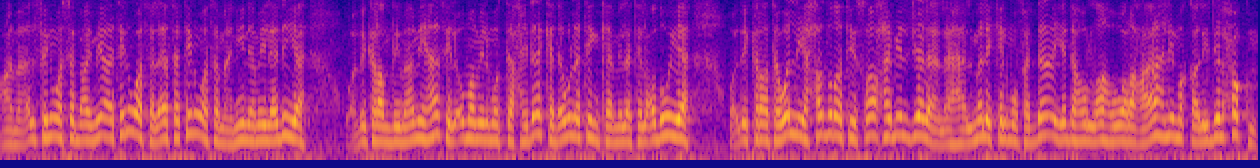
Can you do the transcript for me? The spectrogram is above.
عام 1783 ميلادية. وذكرى انضمامها في الأمم المتحدة كدولة كاملة العضوية. وذكرى تولي حضرة صاحب الجلالة الملك المفدى يده الله ورعاه لمقاليد الحكم.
